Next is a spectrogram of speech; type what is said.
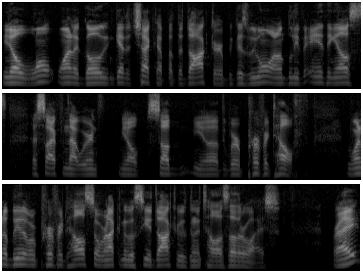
you know, won't want to go and get a checkup at the doctor because we don't want to believe anything else aside from that we're in, you know, sub, you know, we're perfect health. We want to believe that we're perfect health, so we're not going to go see a doctor who's going to tell us otherwise, right?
